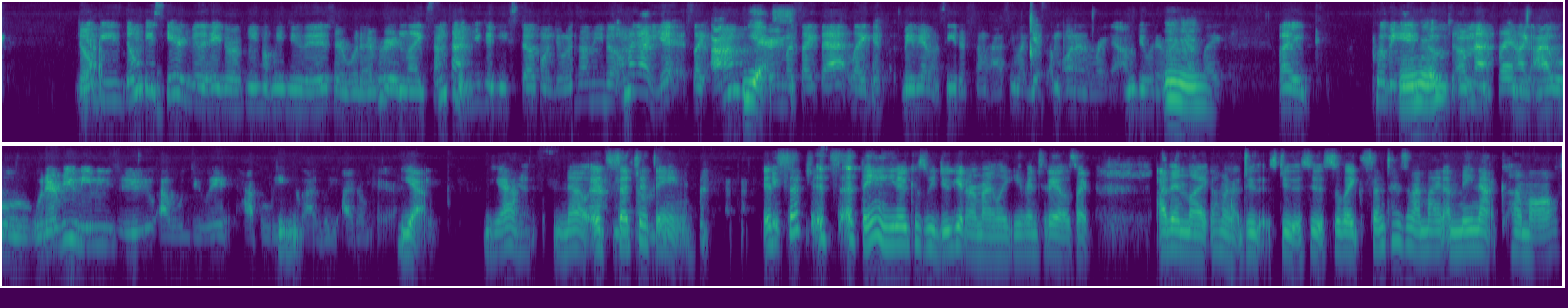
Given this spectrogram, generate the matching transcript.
don't be don't be scared to be like, hey girl, can you help me do this or whatever? And like sometimes you could be stuck on doing something, you go, Oh my god, yes. Like I'm very much like that. Like if maybe I don't see it or someone asking like, yes, I'm on it right now. I'm doing it right now. hmm Like like put me in hmm coach. I'm that friend. Like I will whatever you need me to do, I will do it happily, gladly. I don't care. Yeah. Like Yeah. yes. No, it's such a thing. It's such it's a thing, you know, because we do get in our mind. Like even today, I was like, I've been like, oh my god, do this, do this, do this. So like sometimes in my mind, I may not come off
